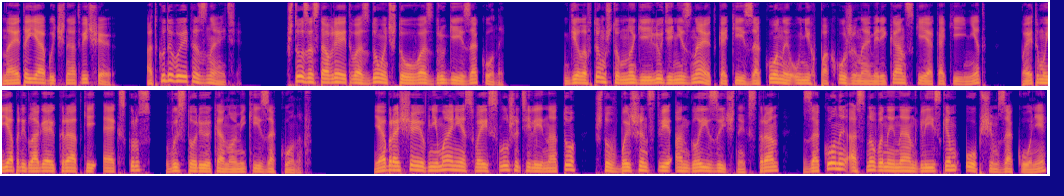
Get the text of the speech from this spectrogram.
На это я обычно отвечаю. Откуда вы это знаете? Что заставляет вас думать, что у вас другие законы? Дело в том, что многие люди не знают, какие законы у них похожи на американские, а какие нет, поэтому я предлагаю краткий экскурс в историю экономики и законов. Я обращаю внимание своих слушателей на то, что в большинстве англоязычных стран законы основаны на английском общем законе,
